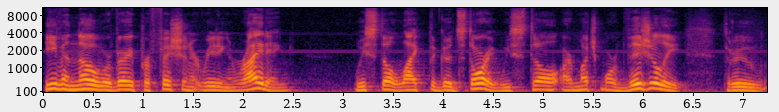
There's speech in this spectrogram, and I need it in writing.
even though we're very proficient at reading and writing we still like the good story. We still are much more visually through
